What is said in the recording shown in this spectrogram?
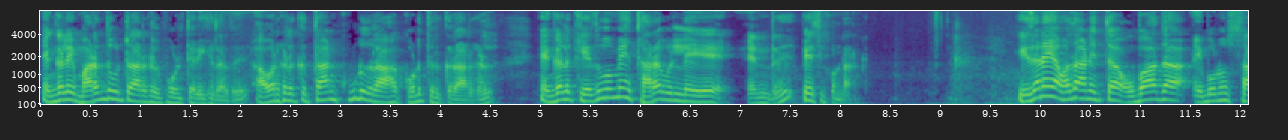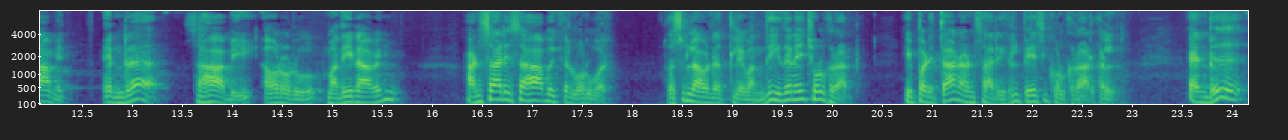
எங்களை மறந்து விட்டார்கள் போல் தெரிகிறது. அவர்களுக்குத்தான் கூடுதலாக கொடுத்திருக்கிறார்கள். எங்களுக்கு எதுவுமே தரவில்லையே என்று பேசிக்கொண்டார்கள். இதனை அவதானித்த உபாதா இபுனு சாமித் என்ற சஹாபி அவர் ஒரு மதீனாவின் அன்சாரி சஹாபிக்கள் ஒருவர் ரசுல்லாவிடத்தில் வந்து இதனை சொல்கிறார்கள். இப்படித்தான் அன்சாரிகள் பேசிக்கொள்கிறார்கள் என்று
